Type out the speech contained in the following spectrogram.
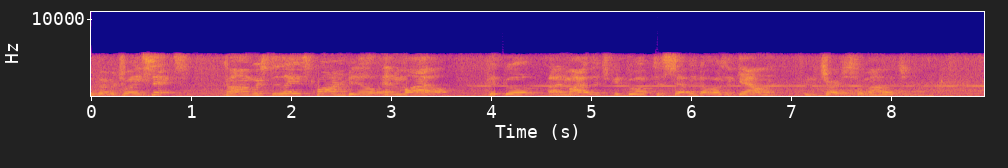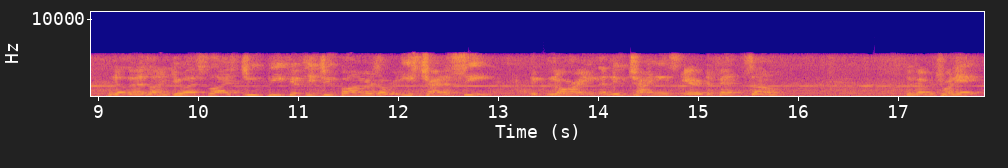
November 26th, Congress delays farm bill and mile could go uh, mileage could go up to seven dollars a gallon in charges for mileage. Another headline: U.S. flies two B-52 bombers over East China Sea, ignoring the new Chinese air defense zone. November 28th.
